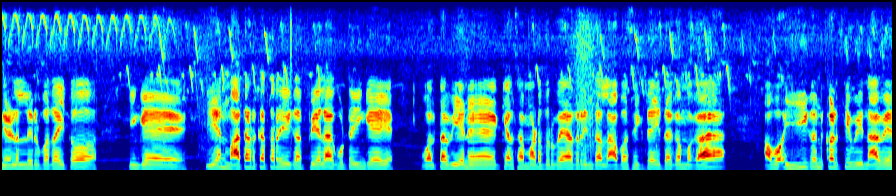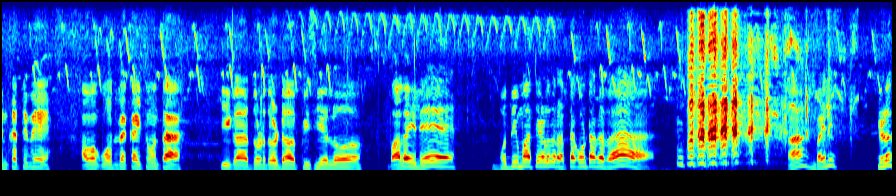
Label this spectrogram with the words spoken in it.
ನೆರಳಲ್ಲಿರ್ಬೋದಾಯ್ತು ಹಿಂಗೆ ಏನು ಮಾತಾಡ್ಕತ್ತಾರ ಈಗ ಫೇಲ್ ಆಗ್ಬಿಟ್ಟು ಹಿಂಗೆ ಹೊಲ್ತಾವ್ ಏನೇ ಕೆಲಸ ಮಾಡಿದ್ರು ಅದರಿಂದ ಲಾಭ ಸಿಗದೆ ಇದ್ದಾಗ ಮಗ, ಅವ ಈಗ ಅನ್ಕೊಳ್ತೀವಿ, ನಾವೇ ಅನ್ಕೋತೀವಿ, ಅವಾಗ ಓದಬೇಕಾಯ್ತು ಅಂತ. ಈಗ ದೊಡ್ಡ ದೊಡ್ಡ ಅಫೀಸಿಯಲ್ಲು ಬಾಲ ಇಲ್ಲಿ, ಬುದ್ಧಿ ಮಾತು ಹೇಳಿದ್ರೆ ಅರ್ಥ ಹಾಂ ಬೈಲಿ ಕೇಳು,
